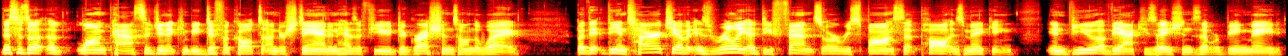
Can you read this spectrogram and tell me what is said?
This is a, a, long passage and it can be difficult to understand and has a few digressions on the way. But the, the entirety of it is really a defense or a response that Paul is making in view of the accusations that were being made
